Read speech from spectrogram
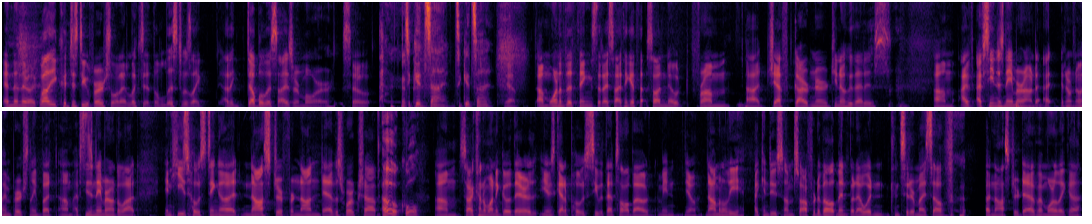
and then they're like, well, you could just do virtual. And I looked at it, the list was like, I think double the size or more. So, it's a good sign. It's a good sign. yeah. Um, one of the things that I saw, I think I th- saw a note from uh, Jeff Gardner. Do you know who that is? Um, I've, I've seen his name around. I, I don't know him personally, but um, I've seen his name around a lot. And he's hosting a Nostr for non devs workshop. Oh, cool. Um, so I kind of want to go there. You know, he's got a post, see what that's all about. I mean, you know, nominally I can do some software development, but I wouldn't consider myself a Nostr dev. I'm more like a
